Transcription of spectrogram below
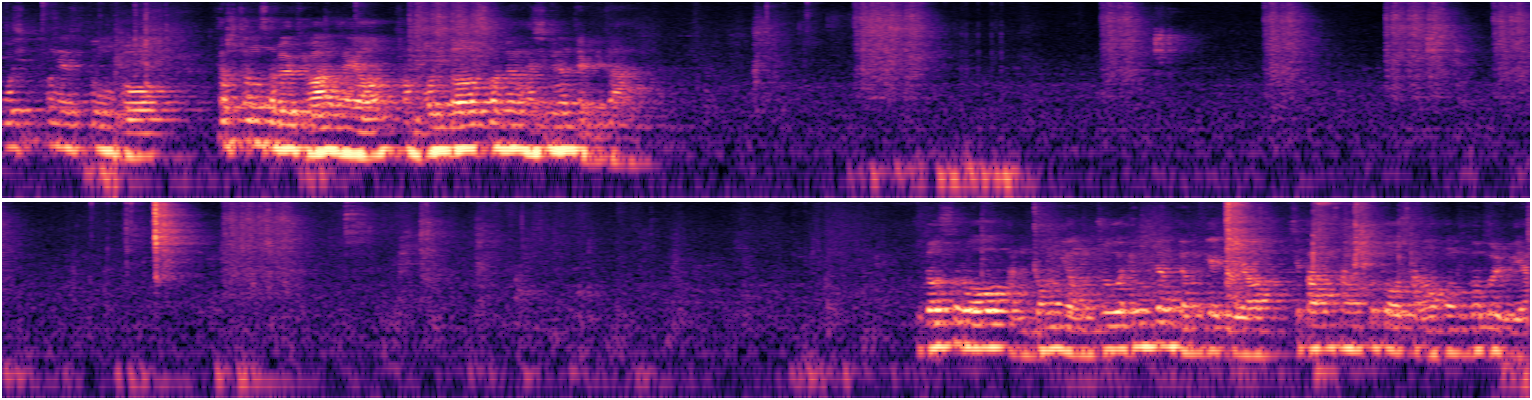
50톤의 수동도 협정서를 교환하여 한 번 더 서명하시면 됩니다. 이것으로 안동 영주 행정경계 지역 지방상수도 상호 공급을 위한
